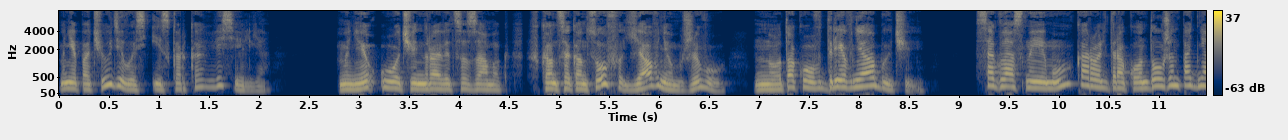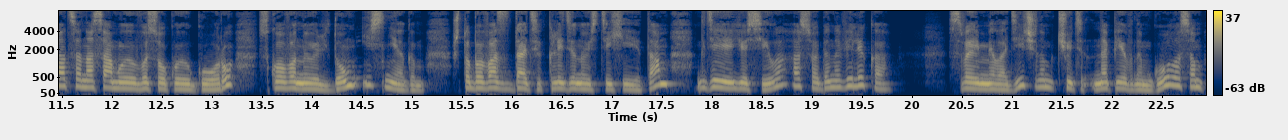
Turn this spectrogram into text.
мне почудилась искорка веселья. «Мне очень нравится замок. В конце концов, я в нем живу. Но таков древний обычай». Согласно ему, король-дракон должен подняться на самую высокую гору, скованную льдом и снегом, чтобы воздать к ледяной стихии там, где ее сила особенно велика. Своим мелодичным, чуть напевным голосом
